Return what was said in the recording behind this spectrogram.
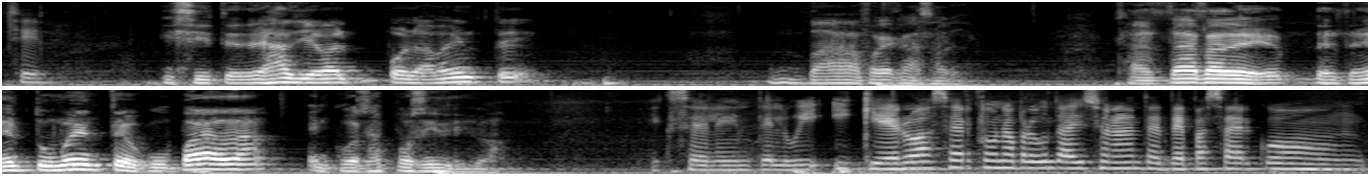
Sí. Y si te dejas llevar por la mente, vas a fracasar. O sea, trata de tener tu mente ocupada en cosas positivas. Excelente, Luis. Y quiero hacerte una pregunta adicional antes de pasar con,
